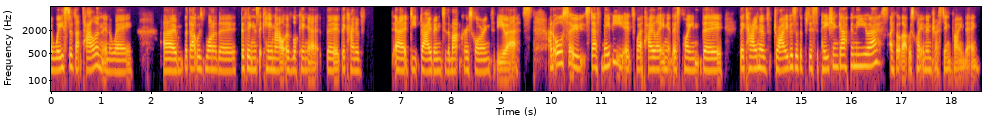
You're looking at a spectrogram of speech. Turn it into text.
a waste of that talent in a way um, but that was one of the the things that came out of looking at the the kind of uh, deep dive into the macro scoring for the US. And also, Steph, maybe it's worth highlighting at this point the the kind of drivers of the participation gap in the US. I thought that was quite an interesting finding.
